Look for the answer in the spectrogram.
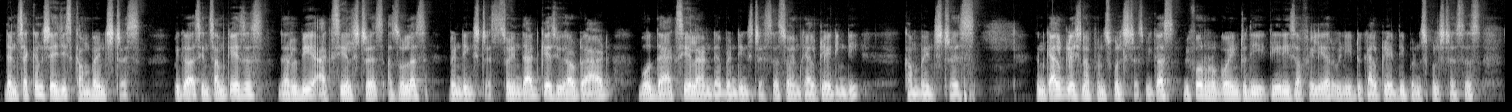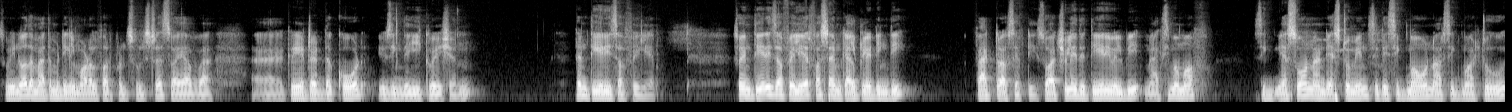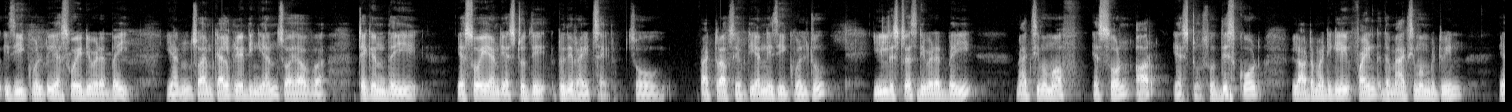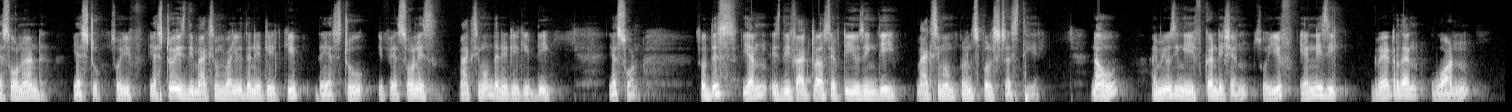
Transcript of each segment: Then second stage is combined stress because in some cases there will be axial stress as well as bending stress. So in that case you have to add both the axial and the bending stresses. So I am calculating the combined stress. Then calculation of principal stress because before going to the theories of failure we need to calculate the principal stresses. So we know the mathematical model for principal stress. So I have uh, uh, created the code using the equation. Then theories of failure. So in theories of failure first I am calculating the factor of safety. So actually the theory will be maximum of S1 and S2 means it is sigma 1 or sigma 2 is equal to Sy divided by n. So I am calculating n. So I have uh, taken the Sy and S2 the, to the right side. So factor of safety n is equal to yield stress divided by maximum of S1 or S2. So this code will automatically find the maximum between S1 and S2. So if S2 is the maximum value then it will keep the S2. If S1 is maximum then it will keep the S1. So this N is the factor of safety using the maximum principal stress theory. Now I am using if condition. So if N is greater than 1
